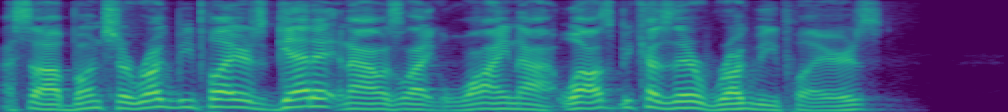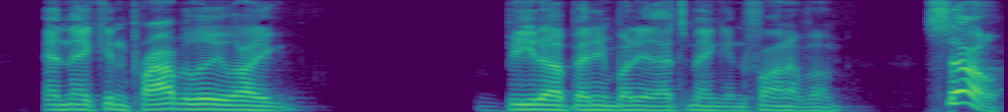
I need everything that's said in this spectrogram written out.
I saw a bunch of rugby players get it, and I was like, why not? Well, it's because they're rugby players and they can probably like beat up anybody that's making fun of them. So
